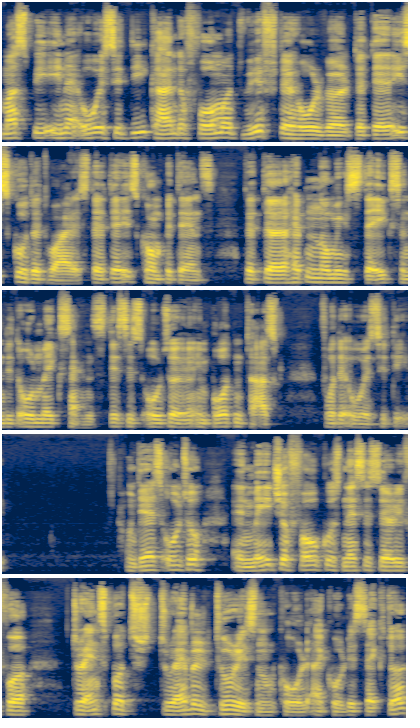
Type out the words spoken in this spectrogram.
must be in an OECD kind of format with the whole world, that there is good advice, that there is competence, that there happen no mistakes and it all makes sense. This is also an important task for the OECD. And there's also a major focus necessary for transport, travel, tourism, call, I call this sector,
